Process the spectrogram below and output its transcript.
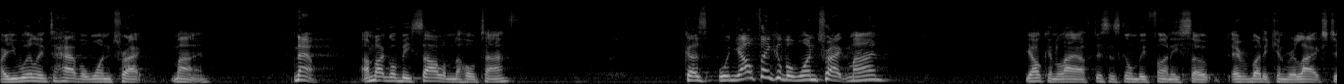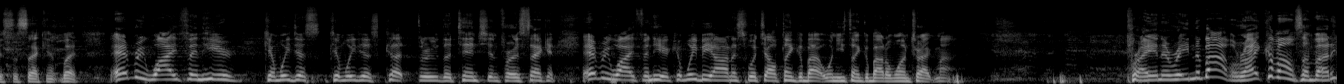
Are you willing to have a one track mind. Now, I'm not going to be solemn the whole time. Because when y'all think of a one track mind, y'all can laugh. This is going to be funny, so everybody can relax just a second. But every wife in here, can we just can we just cut through the tension for a second? Every wife in here, can we be honest what y'all think about when you think about a one track mind? Praying and reading the Bible, right? Come on, somebody.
